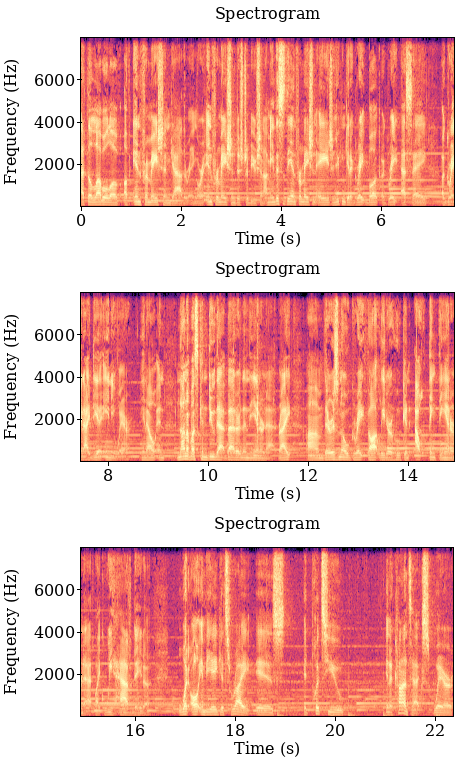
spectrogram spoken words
at the level of, of information gathering or information distribution. I mean, this is the information age, and you can get a great book, a great essay, a great idea anywhere, you know, and none of us can do that better than the internet, right? Um, there is no great thought leader who can outthink the internet. Like, we have data. What Alt MBA gets right is it puts you in a context where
